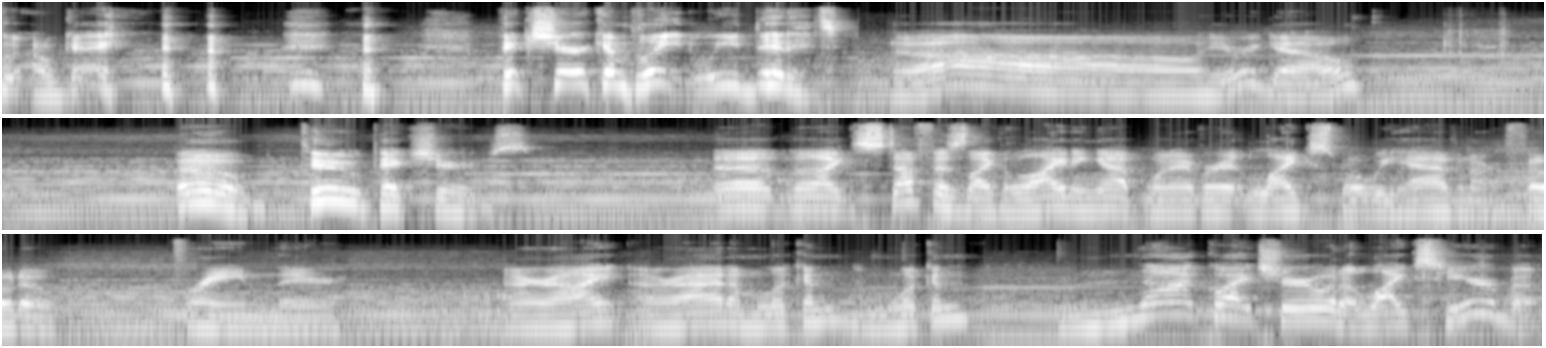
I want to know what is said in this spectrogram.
okay. Picture complete. We did it. Oh, here we go. Boom. Two pictures. Uh, the, the like stuff is like lighting up whenever it likes what we have in our photo frame there. Alright, alright, I'm looking, I'm looking. Not quite sure what it likes here, but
